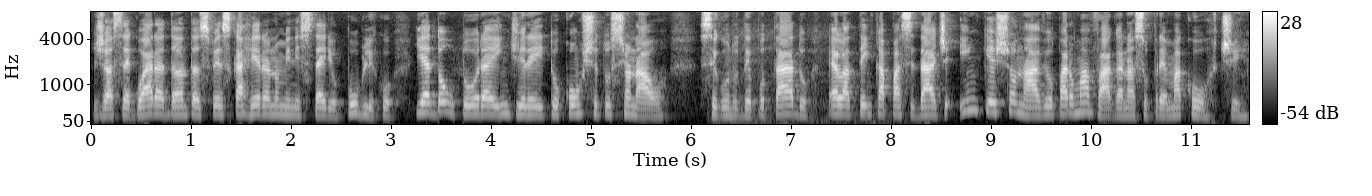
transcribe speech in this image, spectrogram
Jaceguara Dantas fez carreira no Ministério Público e é doutora em Direito Constitucional. Segundo o deputado, ela tem capacidade inquestionável para uma vaga na Suprema Corte.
